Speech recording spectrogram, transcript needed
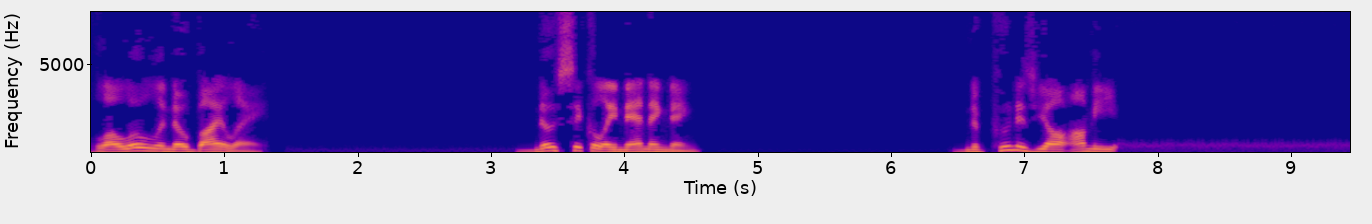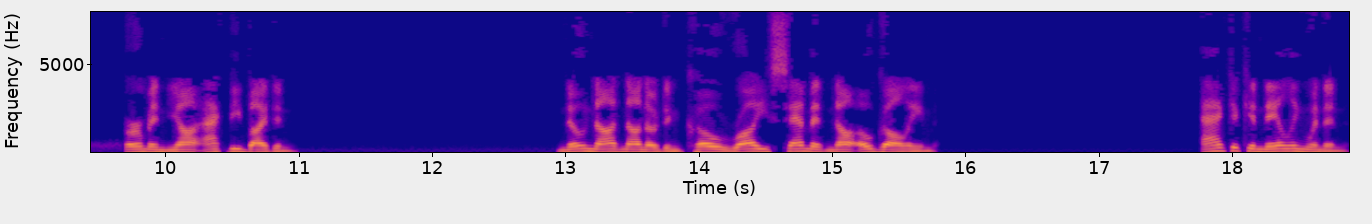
Lalo no baile No sikale nanangnang. Napunas ya ami. Erman ya akbibitan. No nadnanodan ko rai samit na ogalim. Agdika nalingwanan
